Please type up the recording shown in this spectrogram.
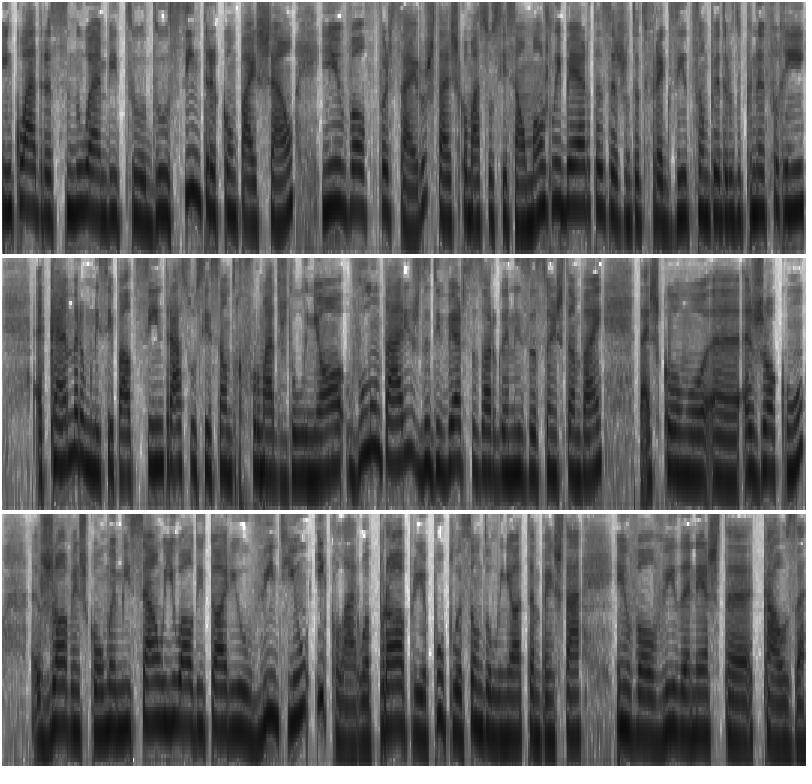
enquadra-se no âmbito do Sintra Compaixão e envolve parceiros, tais como a Associação Mãos Libertas, a Junta de Freguesia de São Pedro de Penaferrim, a Câmara Municipal de Sintra, a Associação de Reformados do Linhó, voluntários de diversas organizações também, tais como eh, a Jocum, Jovens com uma Missão e o Auditório 21 e, claro, a própria população do Linhó também está envolvida nesta causa.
